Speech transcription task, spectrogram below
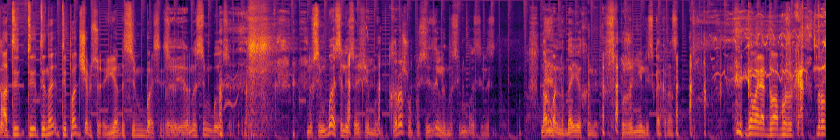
А ты, ты, ты, ты под чем все? Я на симбасе. Сегодня. На Симбасе. На Симбасились вообще мы. Хорошо посидели, на Симбасились. Нормально доехали. Поженились как раз. Говорят два мужика друг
